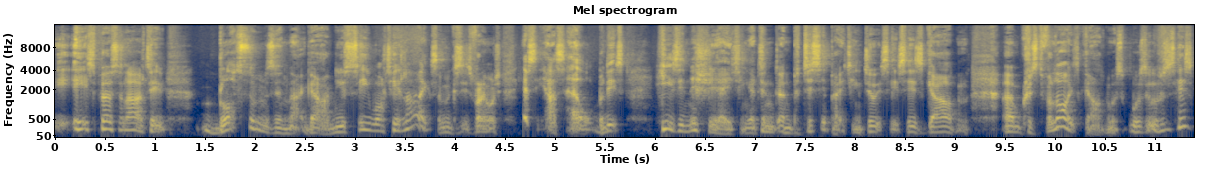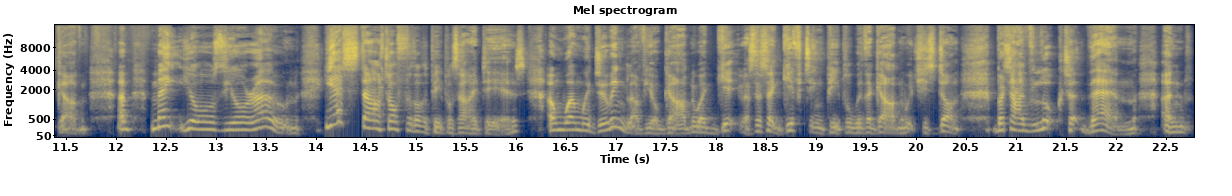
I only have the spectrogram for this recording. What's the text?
his personality blossoms in that garden. You see what he likes. I mean, because it's very much, yes, he has help, but it's, he's initiating it and, and participating to it. It's, it's his garden. Um, Christopher Lloyd's garden was, was, was his garden. Um, make yours your own. Yes, start off with other people's ideas. And when we're doing Love Your Garden, we're, as I say, gifting people with a garden which is done. But I've looked at them and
